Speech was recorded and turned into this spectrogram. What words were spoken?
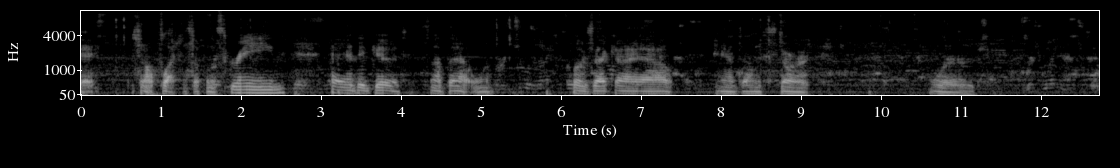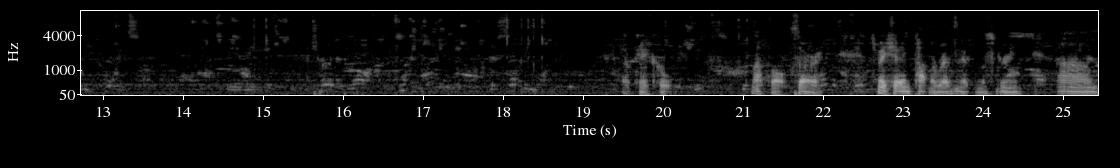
Okay, so I'll flash this up on the screen. Hey, I did good. It's not that one. Close that guy out. And um, start. Word. Rishwain had 20 points in the tournament loss, 281 to 71. Okay, cool. My fault. Sorry. Just make sure I didn't pop my resume on the screen. Um,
